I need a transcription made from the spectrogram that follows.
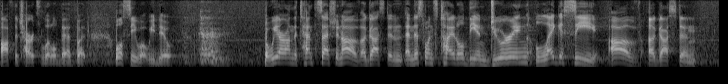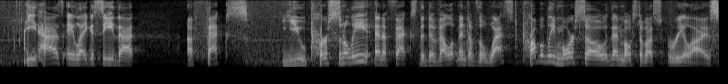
off the charts a little bit, but we'll see what we do. But we are on the 10th session of Augustine, and this one's titled The Enduring Legacy of Augustine. He has a legacy that affects you personally and affects the development of the West, probably more so than most of us realize.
